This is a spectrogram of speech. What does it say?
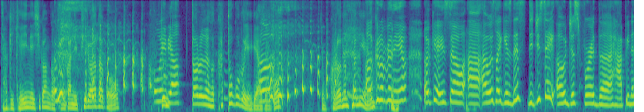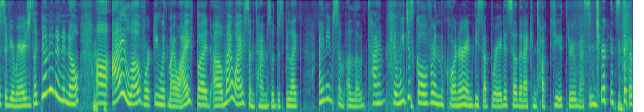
자기 개인의 시간과 공간이 필요하다고 오히려 떨어져서 카톡으로 얘기하자고 좀 그러는 편이에요. 어 그런 편이에요. Okay, so uh, I was like, is this? Did you say oh just for the happiness of your marriage? He's like, no, no, no, no, no. Uh, I love working with my wife, but uh, my wife sometimes will just be like. I need some alone time. Can we just go over in the corner and be separated so that I can talk to you through Messenger instead of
